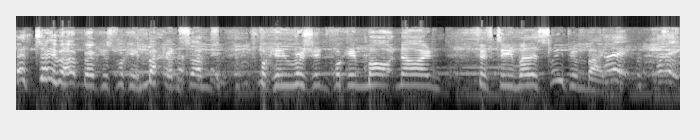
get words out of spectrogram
That time out America's fucking Mac and Sam's fucking Russian fucking Mark 9 15 minute sleeping bag. Hey, hey!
